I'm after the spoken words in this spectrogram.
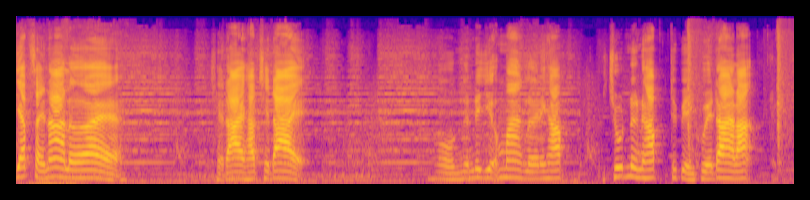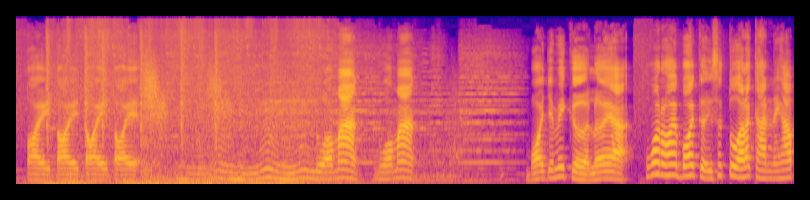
แยบใส่หน้าเลย ใช้ได้ครับใช้ได้ โอ้เงินได้เยอะมากเลยนะครับ ชุดหนึ่งนะครับจะเปลี่ยนเควสได้ละต่อยต่อยต่อยต่อยนัวมากนัวมาก บอยยังไม่เกิดเลยอะ่ะเพราะว่าเราให้บอยเกิดอีกสักตัวแล้วกันนะครับ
